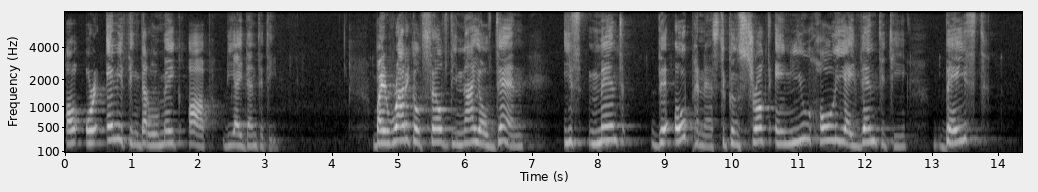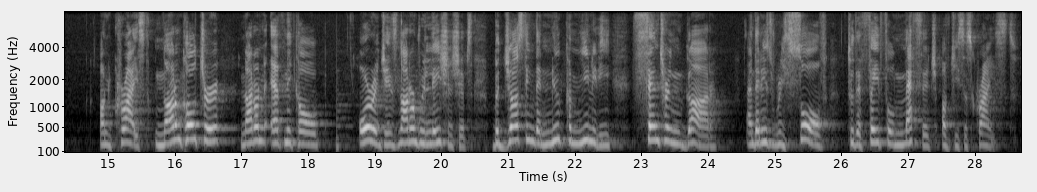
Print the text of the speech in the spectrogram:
or, or anything that will make up the identity. By radical self denial, then, is meant the openness to construct a new holy identity based on Christ, not on culture, not on ethnical origins, not on relationships, but just in the new community centering God and that is resolved to the faithful message of Jesus Christ.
